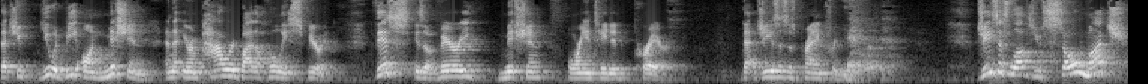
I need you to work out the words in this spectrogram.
that you, you would be on mission, and that you're empowered by the Holy Spirit. This is a very mission orientated prayer that Jesus is praying for you. Jesus loves you so much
